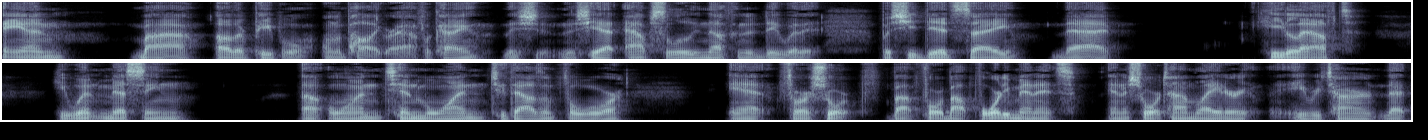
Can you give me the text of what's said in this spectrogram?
and by other people on the polygraph. Okay, this she, she had absolutely nothing to do with it, but she did say that he left, he went missing uh, on 10 1 2004 and for a short about for about 40 minutes and a short time later, he returned that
